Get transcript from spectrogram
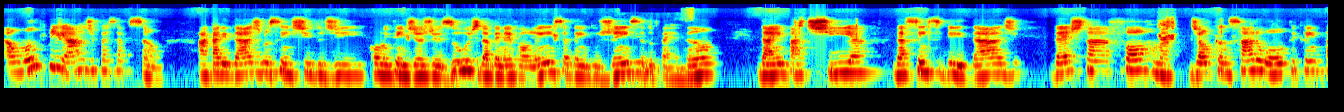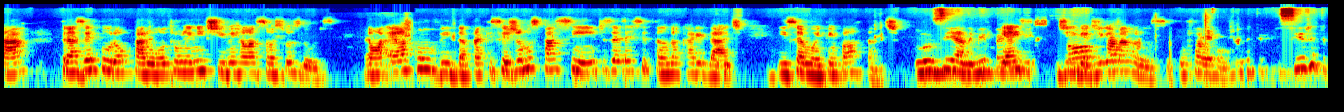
a um ampliar de percepção. A caridade no sentido de, como entendia Jesus, da benevolência, da indulgência, do perdão, da empatia, da sensibilidade, desta forma de alcançar o outro e tentar trazer para o outro um lenitivo em relação às suas dores. Então, ela convida para que sejamos pacientes exercitando a caridade. Isso é muito importante. Luciana, me permite. E aí, diga, diga, Marluce, por favor. É, se a gente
